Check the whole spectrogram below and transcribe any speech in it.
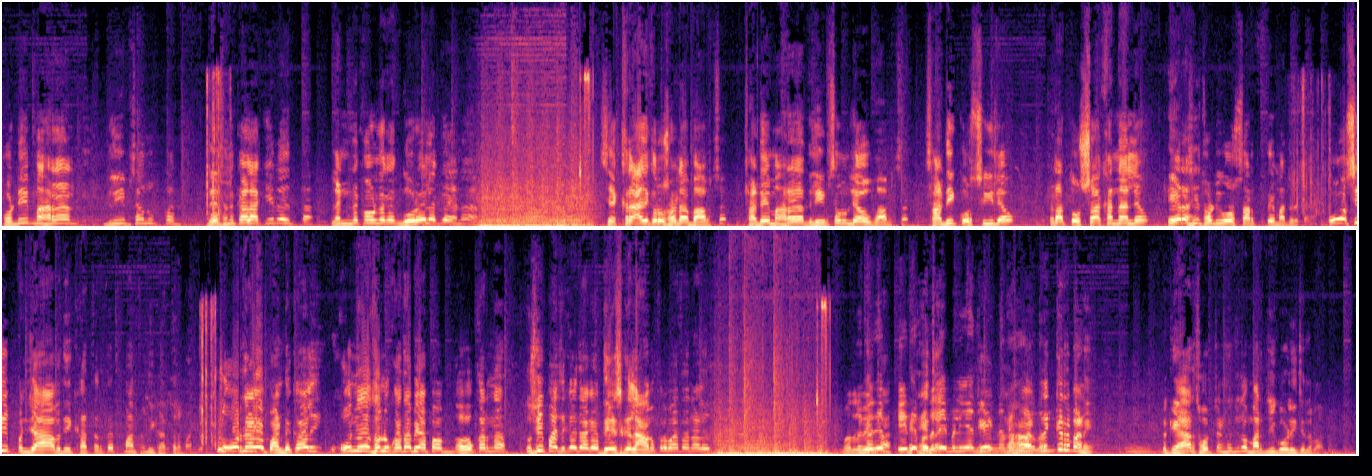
ਤੁਹਾਡੀ ਮਹਾਰਾਜ ਦਲੀਪ ਸਿੰਘ ਨੂੰ ਦੇਸਨ ਕਾਲਾ ਕਿਹਨੇ ਦਿੱਤਾ? ਲੰਡਨ ਕੌਣ ਲੱਗਾ? ਗੋਰੇ ਲੱਗੇ ਨਾ। ਸਿੱਖ ਰਾਜ ਕਰੋ ਸਾਡਾ ਵਾਪਸ। ਸਾਡੇ ਮਹਾਰਾਜਾ ਦਲੀਪ ਸਿੰਘ ਨੂੰ ਲਿਆਓ ਵਾਪਸ। ਸਾਡੀ ਕੁਰਸੀ ਲਿਆਓ ਸਾਡਾ ਤੋਸ਼ਾ ਖਾਨਾ ਲਿਆਓ। ਫਿਰ ਅਸੀਂ ਤੁਹਾਡੀ ਉਹ ਸ਼ਰਤ ਤੇ ਮਦਦ ਕਰਾਂਗੇ। ਉਹ ਅਸੀਂ ਪੰਜਾਬ ਦੀ ਖਾਤਰ ਤੇ ਪੰਥ ਦੀ ਖਾਤਰ ਮਦਦ ਚੋਰ ਨਾਲੋਂ ਪੰਡ ਕਾਲੀ ਉਹਨਾਂ ਨੇ ਤੁਹਾਨੂੰ ਕਹਤਾ ਵੀ ਆਪਾਂ ਉਹ ਕਰਨਾ। ਤੁਸੀਂ ਭੱਜ ਕੇ ਜਾ ਕੇ ਦੇਸ਼ ਗੁਲਾਮ ਕਰਵਾਤਾ ਨਾਲੇ। ਮਤਲਬ ਇਹਦੇ ਇਹਦੇ ਬਦਲੇ ਮਿਲੀਆਂ ਇਹ- ਜ਼ਮੀਨਾਂ ਹਾਂ ਤੋਂ ਟ੍ਰਿਗਰ ਬਣੇ। ਬਗੈਰ ਸੋਚਣ ਤੋਂ ਜਦੋਂ ਮਰਜ਼ੀ ਗੋਲੀ ਚਲਵਾ ਲਓ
